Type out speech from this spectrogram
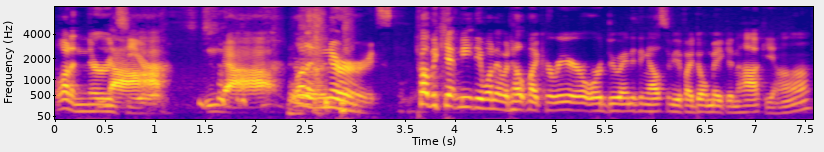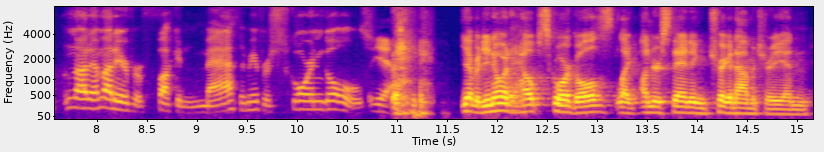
A lot of nerds Nah. here. Nah. What a lot of nerds. Probably can't meet anyone that would help my career or do anything else for me if I don't make it in hockey, huh? I'm not. I'm not here for fucking math. I'm here for scoring goals. Yeah. Yeah, but you know what helps score goals? Like understanding trigonometry and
